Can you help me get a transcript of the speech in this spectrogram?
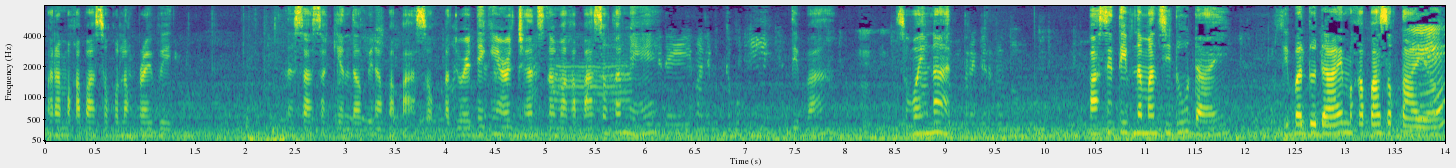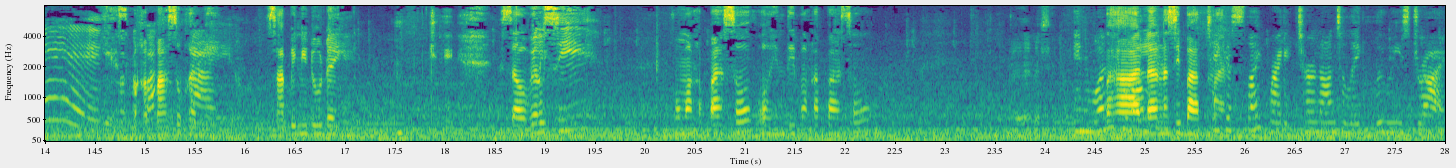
para makapasok ko lang private na sasakyan daw pinapapasok but we're taking our chance na makapasok kami di ba so why not positive naman si Duday di ba Duday makapasok tayo Yes, Yes, makapasok kami. tayo. sabi ni Duday eh. okay so we'll see kung makapasok o hindi makapasok In one bahala na si Batman take a slight right turn onto Lake Louise Drive.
